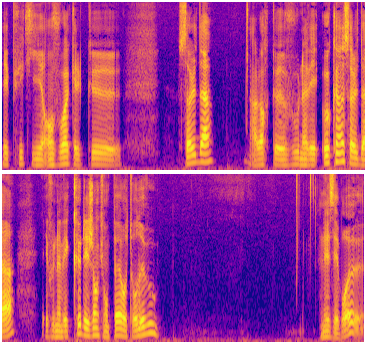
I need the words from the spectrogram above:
Et puis qui envoie quelques soldats, alors que vous n'avez aucun soldat et vous n'avez que des gens qui ont peur autour de vous. Les Hébreux,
